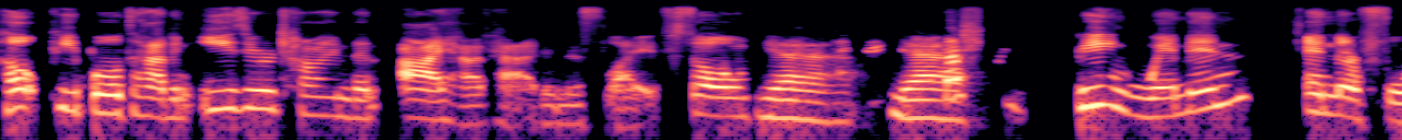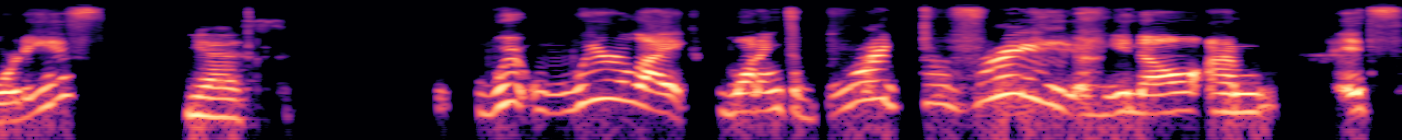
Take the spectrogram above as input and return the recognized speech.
help people to have an easier time than I have had in this life. So, yeah, yeah. Especially being women in their 40s. Yes. We're, we're like wanting to break through free, you know. I'm it's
